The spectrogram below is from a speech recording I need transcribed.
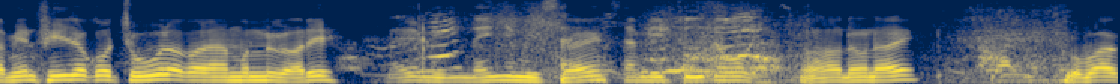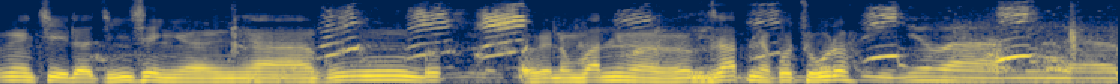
uh, miễn phí cho cô chú là còn là một nửa đi. Đấy mình nếu như mình Đấy. xây xem miễn phí thôi Ờ đúng đấy. Cô bác anh chị là chính trình ở nhà cũng ở huyện Đồng Văn nhưng mà giáp nhà cô chú thôi. nhưng mà mình à,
